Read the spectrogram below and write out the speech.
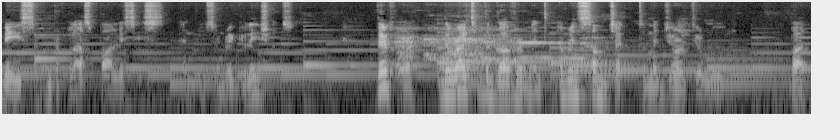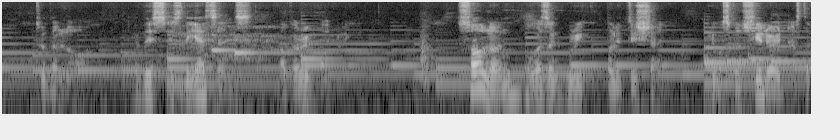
based on the class policies and rules and regulations. Therefore, the rights of the government aren't subject to majority rule, but to the law. This is the essence of a republic. Solon was a Greek politician. He was considered as the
